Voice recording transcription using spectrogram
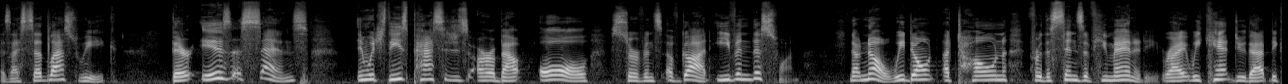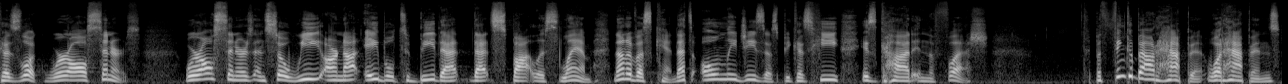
as I said last week, there is a sense in which these passages are about all servants of God, even this one. Now, no, we don't atone for the sins of humanity, right? We can't do that because, look, we're all sinners. We're all sinners, and so we are not able to be that, that spotless lamb. None of us can. That's only Jesus because he is God in the flesh. But think about happen, what happens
